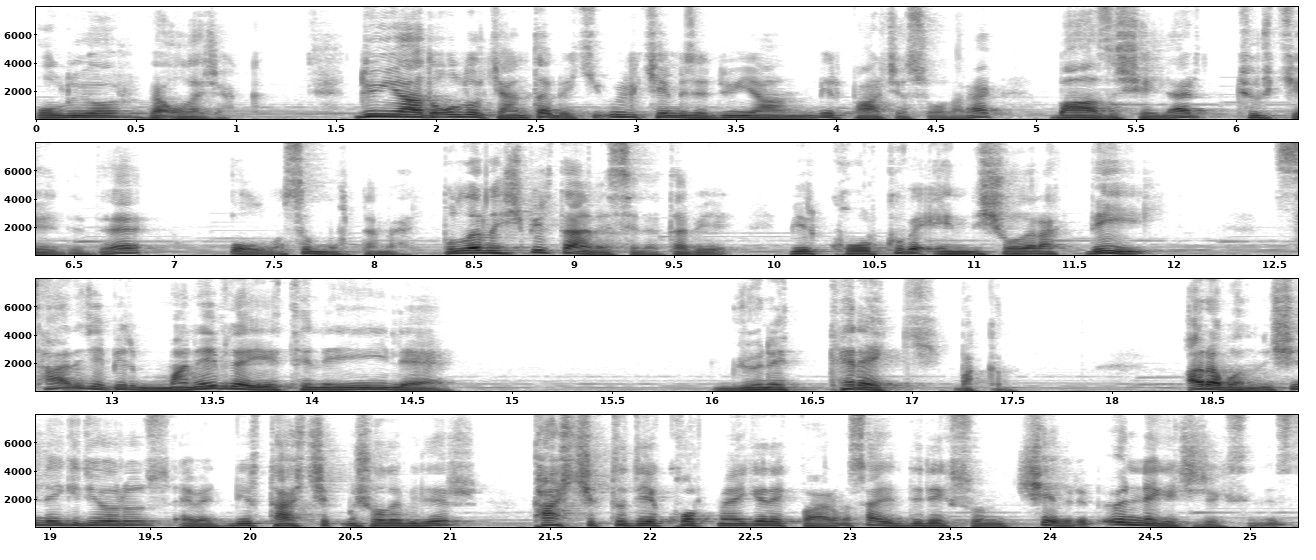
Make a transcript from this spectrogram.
oluyor ve olacak. Dünyada olurken tabii ki ülkemize dünyanın bir parçası olarak bazı şeyler Türkiye'de de olması muhtemel. Bunların hiçbir tanesine tabii bir korku ve endişe olarak değil, sadece bir manevra yeteneğiyle yöneterek bakın. Arabanın içinde gidiyoruz. Evet bir taş çıkmış olabilir. Taş çıktı diye korkmaya gerek var mı? Sadece direksiyonu çevirip önüne geçeceksiniz.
